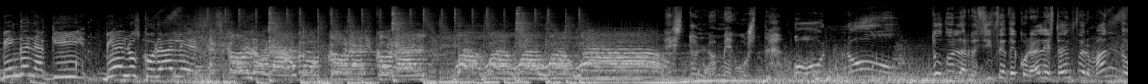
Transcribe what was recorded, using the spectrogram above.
Vengan aquí, vean los corales. Es colorado, coral, coral. Guau, guau, guau, guau, guau. Esto no me gusta. ¡Oh, no! Todo el arrecife de coral está enfermando.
